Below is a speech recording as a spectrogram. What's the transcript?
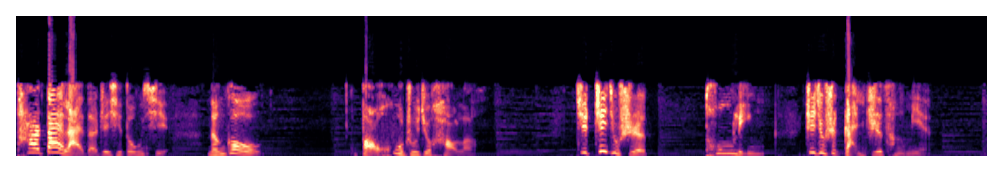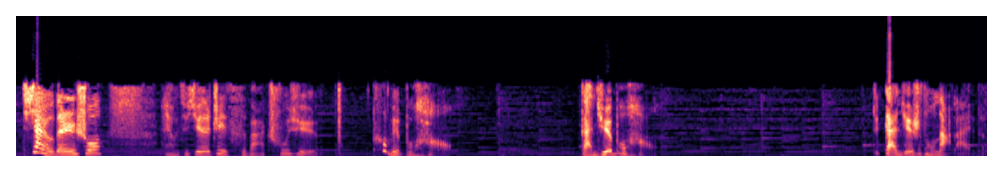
他带来的这些东西能够保护住就好了。这这就是通灵，这就是感知层面。像有的人说，哎，我就觉得这次吧出去特别不好，感觉不好，这感觉是从哪来的？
